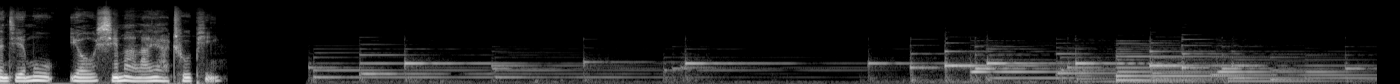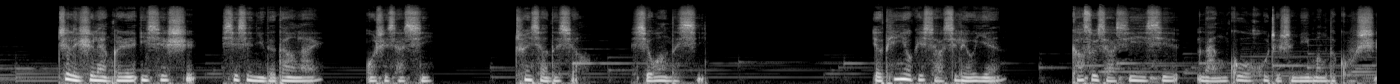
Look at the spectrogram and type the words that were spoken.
本节目由喜马拉雅出品。这里是两个人一些事，谢谢你的到来，我是小溪，春晓的晓，希望的希。有听友给小溪留言，告诉小溪一些难过或者是迷茫的故事，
